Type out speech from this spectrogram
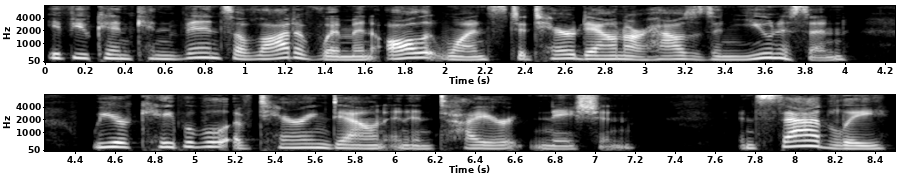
If you can convince a lot of women all at once to tear down our houses in unison, we are capable of tearing down an entire nation. And sadly,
